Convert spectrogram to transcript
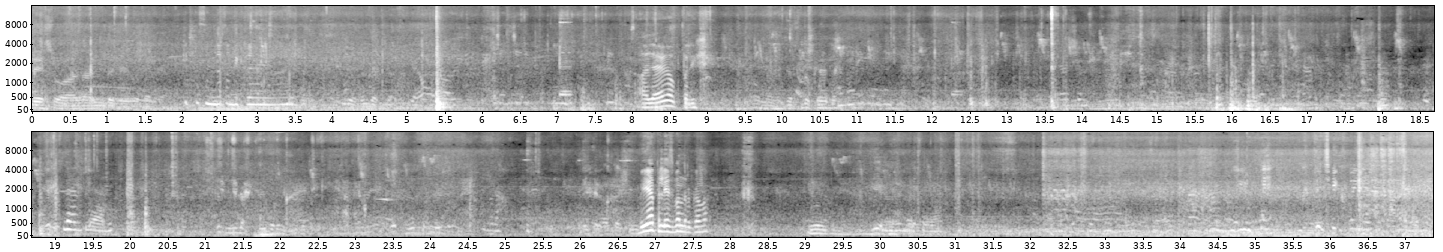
बड़े स्वागंद कितना सुंदर तो दिख रहा है आ जाएगा ऊपर ही. भैया प्लेस बंद रखा ना 这亏也是啥？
